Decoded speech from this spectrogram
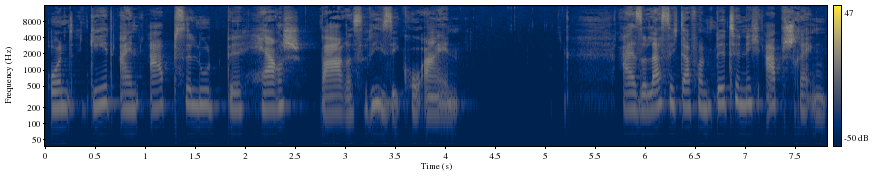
und geht ein absolut beherrschbares Risiko ein. Also lass dich davon bitte nicht abschrecken.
